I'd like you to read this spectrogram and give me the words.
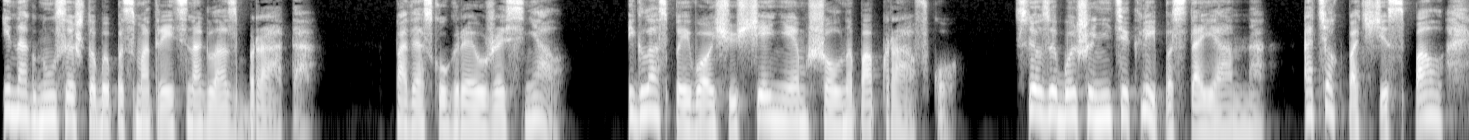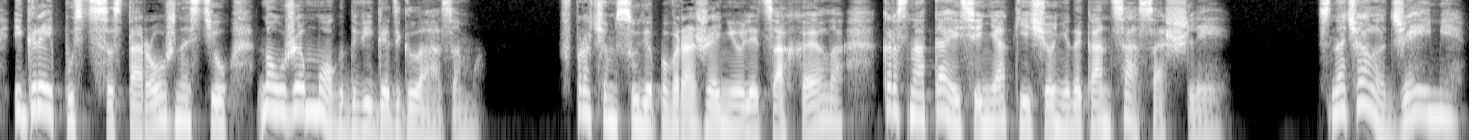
и нагнулся, чтобы посмотреть на глаз брата. Повязку Грей уже снял, и глаз, по его ощущениям, шел на поправку. Слезы больше не текли постоянно. Отек почти спал, и Грей пусть с осторожностью, но уже мог двигать глазом. Впрочем, судя по выражению лица Хэлла, краснота и синяк еще не до конца сошли. Сначала Джейми,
